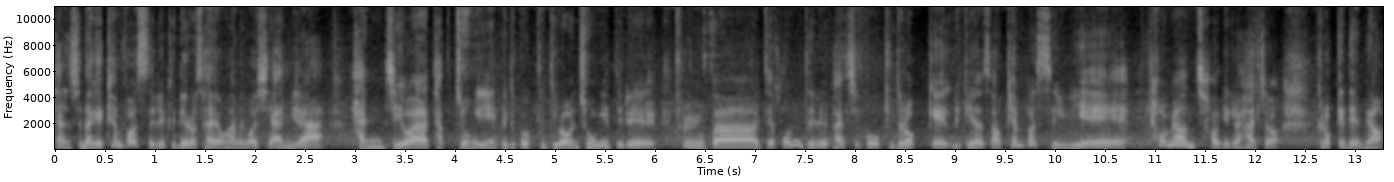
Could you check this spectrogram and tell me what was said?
단순하게 캔버스를 그대로 사용하는 것이 아니라 한지와 닭종이 그리고 부드러운 종이들을 풀과 이제 본드를 가지고 부드럽게 으개어서 캔버스 위에 표면 처리를 하죠. 그렇게 되면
